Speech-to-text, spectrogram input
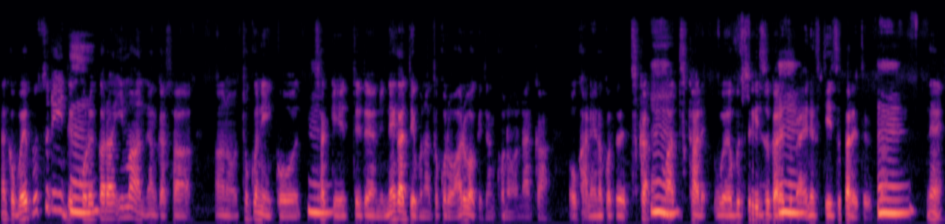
なんか Web3 でこれから今、なんかさ、あの、特にこう、うん。さっき言ってたようにネガティブなところあるわけじゃん。このなんか、お金のことでつか、うん。まあ疲れ、Web3 疲れとかうん。NFT 疲れというか、うん、ね、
